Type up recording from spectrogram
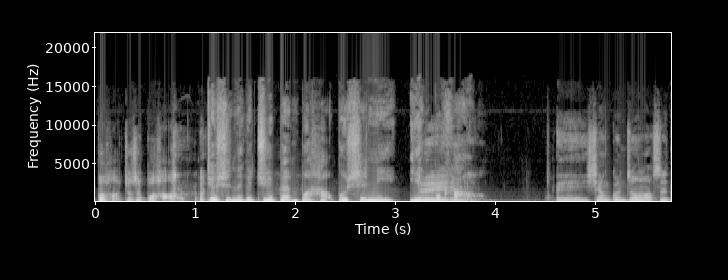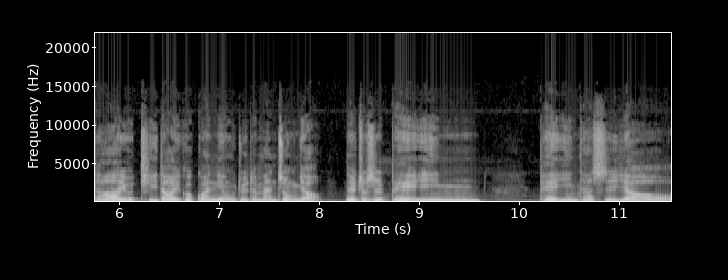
不好就是不好，就是那个剧本不好，不是你演不好。”诶，像观众老师他有提到一个观念，我觉得蛮重要，那就是配音，配音他是要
